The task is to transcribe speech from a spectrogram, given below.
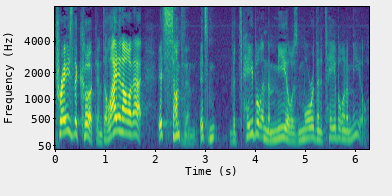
praise the cook and delight in all of that, it's something. It's the table and the meal is more than a table and a meal.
